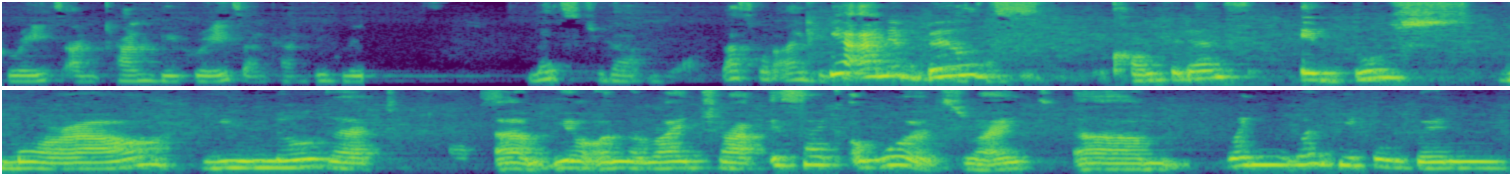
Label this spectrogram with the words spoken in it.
great and can be great and can do great. Let's do that more. That's what I believe. Yeah, and it builds confidence. It boosts morale. You know that um, you're on the right track. It's like awards, right? Um, when when people win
